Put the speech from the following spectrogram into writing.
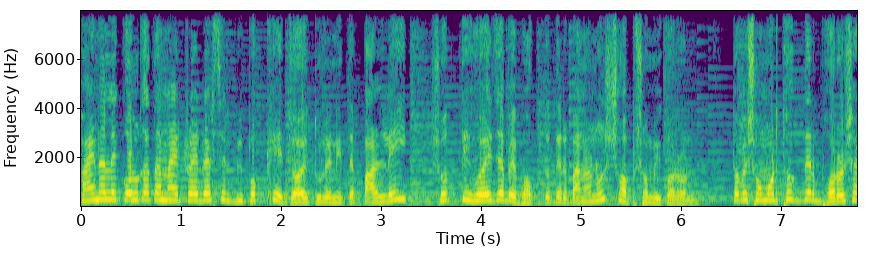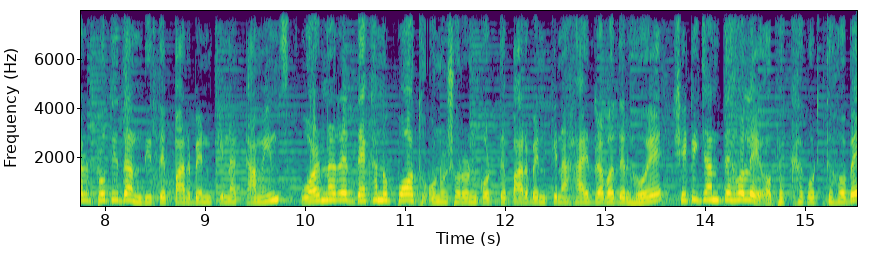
ফাইনালে কলকাতা নাইট রাইডার্সের বিপক্ষে জয় তুলে নিতে পারলেই সত্যি হয়ে যাবে ভক্তদের বানানো সব সমীকরণ। তবে সমর্থকদের ভরসার প্রতিদান দিতে পারবেন কিনা কামিন্স, ওয়ার্নারের দেখানো পথ অনুসরণ করতে পারবেন কিনা হায়দ্রাবাদের হয়ে, সেটি জানতে হলে অপেক্ষা করতে হবে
